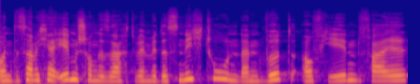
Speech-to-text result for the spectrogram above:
Und das habe ich ja eben schon gesagt, wenn wir das nicht tun, dann wird auf jeden Fall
